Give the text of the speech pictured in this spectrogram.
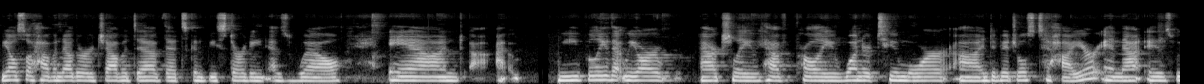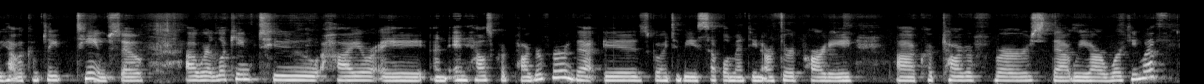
We also have another Java dev that's going to be starting as well. And uh, we believe that we are actually, we have probably one or two more uh, individuals to hire, and that is we have a complete team. So uh, we're looking to hire a, an in-house cryptographer that is going to be supplementing our third-party cryptographers that we are working with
